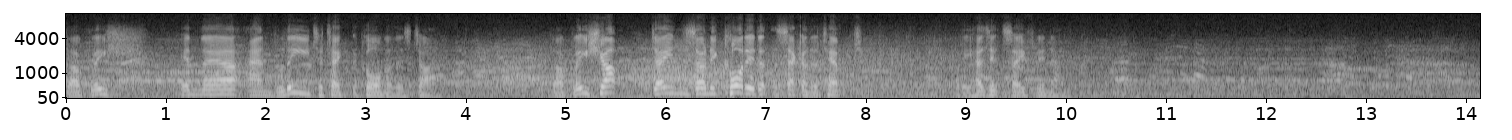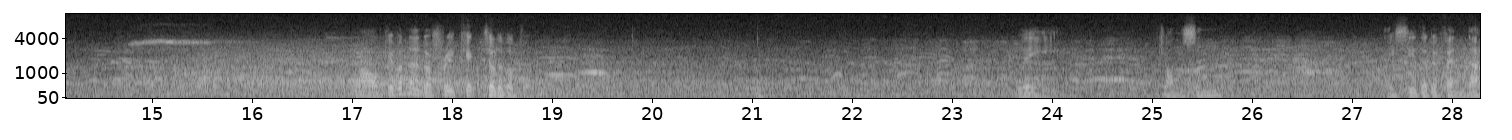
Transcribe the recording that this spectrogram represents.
Dalglish in there and Lee to take the corner this time. Dalglish up. Daines only caught it at the second attempt, but he has it safely now. Well given and a free kick to Liverpool. Lee. Johnson. Lacey the defender.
